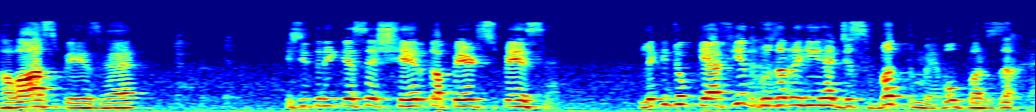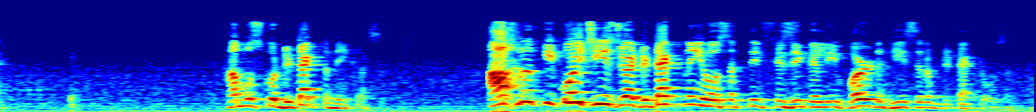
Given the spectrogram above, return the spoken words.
ہوا اسپیس ہے، اسی طریقے سے شیر کا پیٹ اسپیس ہے۔ لیکن جو کیفیت گزر رہی ہے جس وقت میں، وہ برزخ ہے۔ ہم اس کو ڈیٹیکٹ نہیں کر سکتے۔ آخرت کی کوئی چیز جو ہے ڈیٹیکٹ نہیں ہو سکتی فزیکلی ورلڈ ہی صرف ڈیٹیکٹ ہو سکتا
